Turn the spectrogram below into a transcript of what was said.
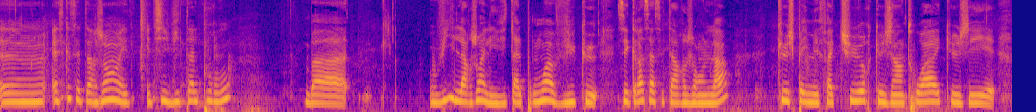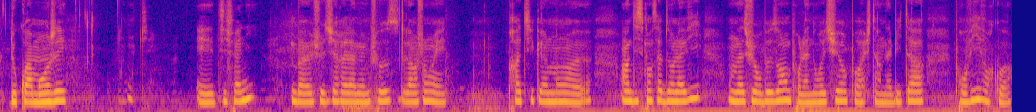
euh, est-ce que cet argent est- est-il vital pour vous? Bah oui, l'argent, elle est vitale pour moi vu que c'est grâce à cet argent-là que je paye mes factures, que j'ai un toit et que j'ai de quoi manger. Et Tiffany? Bah, je dirais la même chose. L'argent est pratiquement euh, indispensable dans la vie. On a toujours besoin pour la nourriture, pour acheter un habitat, pour vivre quoi.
